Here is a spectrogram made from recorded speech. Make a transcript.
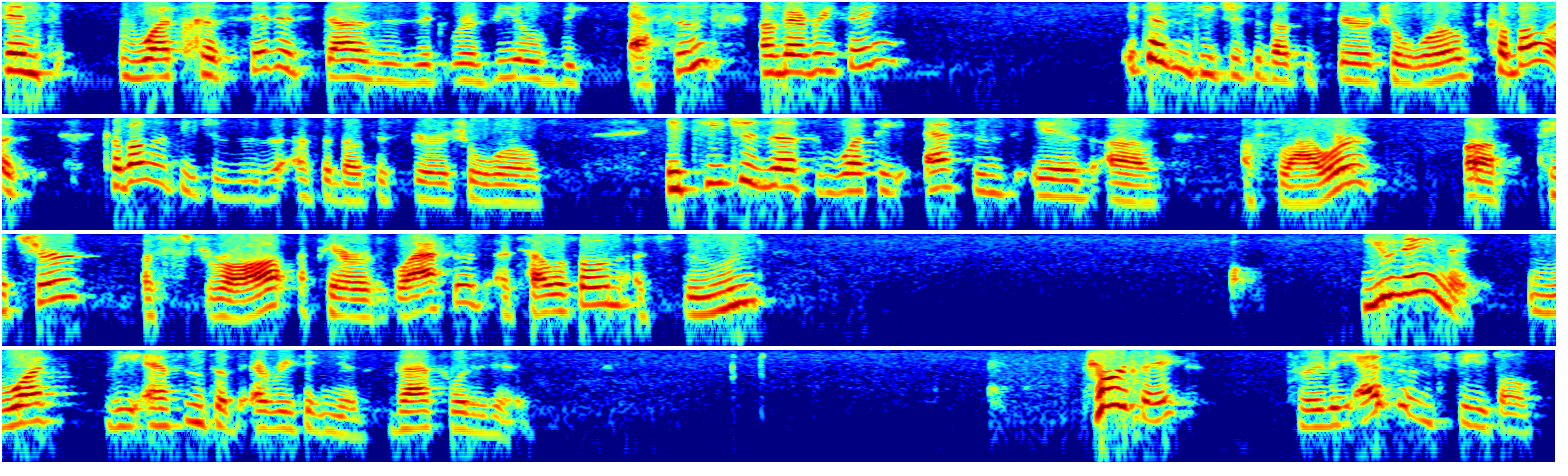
since what Chassidus does is it reveals the essence of everything. It doesn't teach us about the spiritual world. Kabbalah, Kabbalah teaches us about the spiritual world. It teaches us what the essence is of a flower, a pitcher, a straw, a pair of glasses, a telephone, a spoon. You name it. What the essence of everything is. That's what it is. Perfect for the essence people.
